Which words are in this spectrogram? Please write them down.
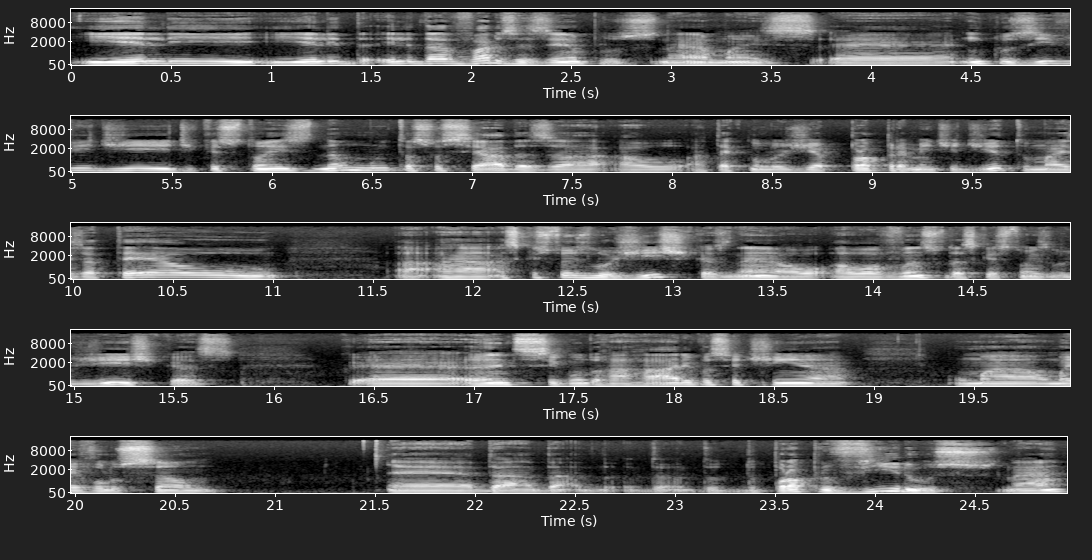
e, ele, e ele, ele dá vários exemplos, né, mas é, inclusive de, de questões não muito associadas à, à tecnologia propriamente dito, mas até ao, a, a, as questões logísticas, né, ao, ao, avanço das questões logísticas. É, antes, segundo Harari, você tinha uma, uma evolução é, da, da, do, do, próprio vírus, né,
